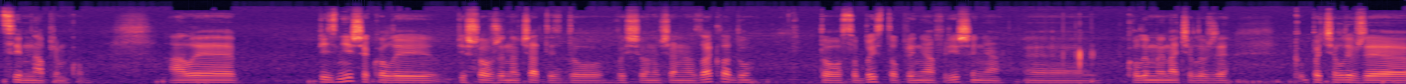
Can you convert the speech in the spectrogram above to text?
цим напрямком. Але пізніше, коли пішов вже навчатись до вищого навчального закладу, то особисто прийняв рішення, е, коли ми почали вже почали вже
